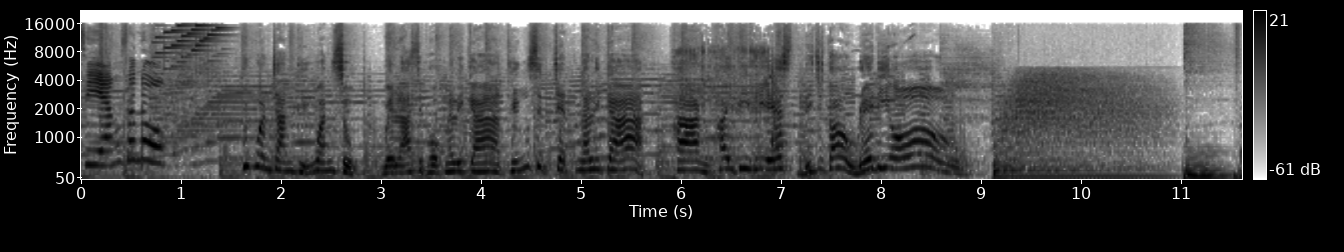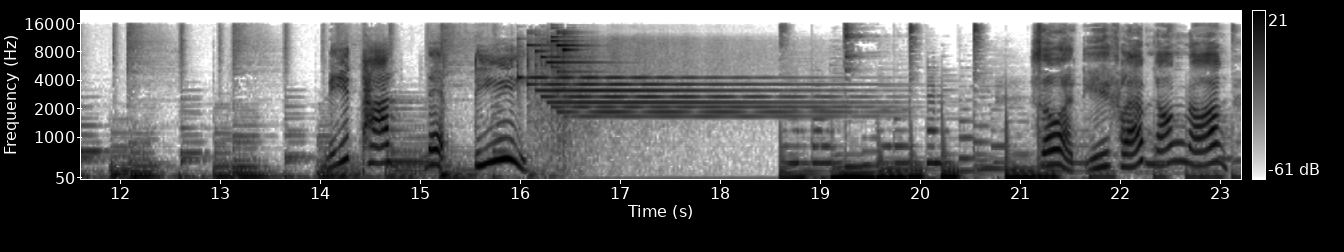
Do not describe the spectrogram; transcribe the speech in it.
เสียงสนุก ทุกวันจันทร์ถึงวันศุกร์เวลา 16 นาฬิกาถึง 17 นาฬิกา ทางไทย PPS ดิจิทัล Radio นิทานเด็กดีสวัสดีครับน้องๆ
